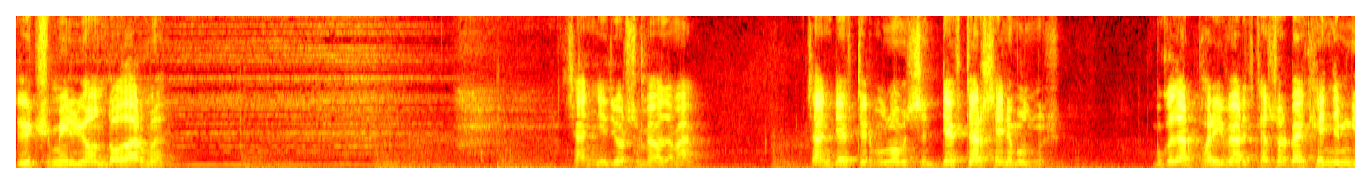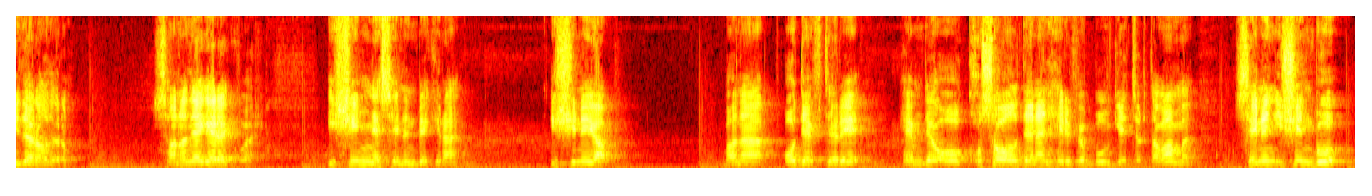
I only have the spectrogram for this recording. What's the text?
3 milyon dolar mı? Sen ne diyorsun be adama? Sen defter bulmamışsın, defter seni bulmuş. Bu kadar parayı verdikten sonra ben kendim gider alırım. Sana ne gerek var? İşin ne senin Bekir ha? İşini yap. Bana o defteri hem de o Kosovalı denen herifi bul getir tamam mı? Senin işin bu.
